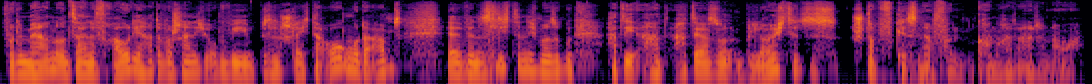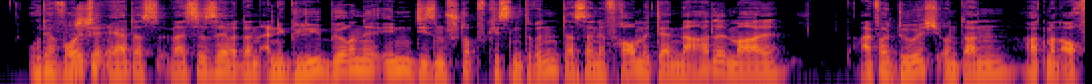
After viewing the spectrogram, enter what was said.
vor dem Herrn und seine Frau, die hatte wahrscheinlich irgendwie ein bisschen schlechte Augen oder abends, äh, wenn das Licht dann nicht mehr so gut, hat, die, hat, hat er so ein beleuchtetes Stopfkissen erfunden, Konrad Adenauer. Oder wollte er das, weißt du selber, dann eine Glühbirne in diesem Stopfkissen drin, dass seine Frau mit der Nadel mal einfach durch und dann hat man auch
